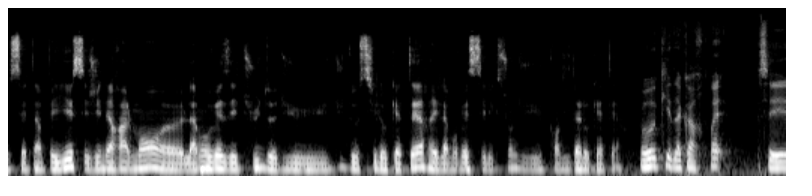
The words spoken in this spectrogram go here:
cet impayé c'est généralement euh, la mauvaise étude du, dossier locataire et la mauvaise sélection du candidat locataire. Ok, d'accord. Ouais. C'est,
